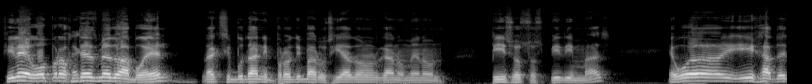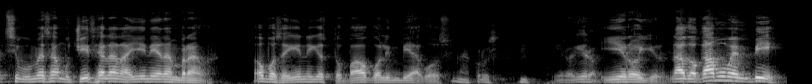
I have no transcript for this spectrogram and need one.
Φίλε, εγώ προχτές με το ΑΠΟΕΛ, εντάξει, που ήταν η πρώτη παρουσία των οργανωμένων πίσω στο σπίτι μας, εγώ είχα το έτσι που μέσα μου και ήθελα να γίνει ένα πράγμα. Όπως έγινε και στο ΠΑΟΚ Ολυμπιακός. να κρούσει. Γύρω-γύρω. Γύρω γύρω. Να το κάνουμε μπει.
